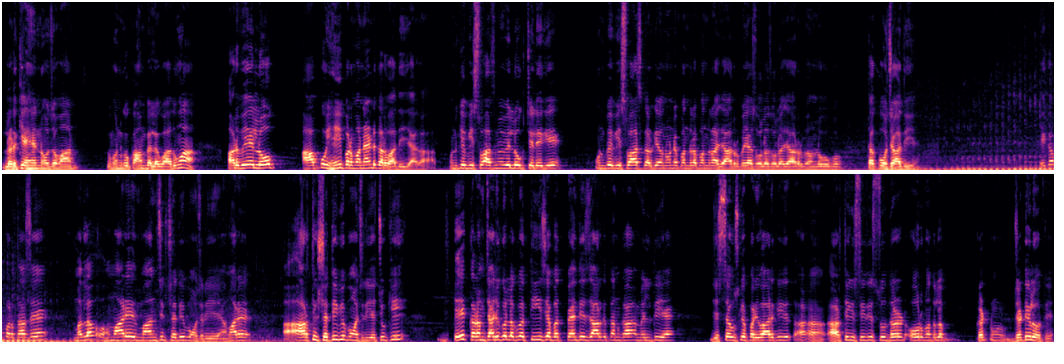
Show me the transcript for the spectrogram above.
लड़के हैं, नौजवान तो मैं उनको काम पे लगवा दूँगा और वे लोग आपको यहीं परमानेंट करवा दी जाएगा। उनके विश्वास में वे लोग चले गए। उन पर विश्वास करके उन्होंने पंद्रह पंद्रह हज़ार रुपये या सोलह सोलह हज़ार रुपये उन लोगों को तक पहुँचा दिए। ठेका प्रथा से मतलब हमारे मानसिक क्षति पहुँच रही है, हमारे आर्थिक क्षति भी पहुँच रही है, चूँकि एक कर्मचारी को लगभग तीस या पैंतीस हज़ार की तनख्वाह मिलती है, जिससे उसके परिवार की आर्थिक स्थिति सुदृढ़ और मतलब जटिल होती है।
